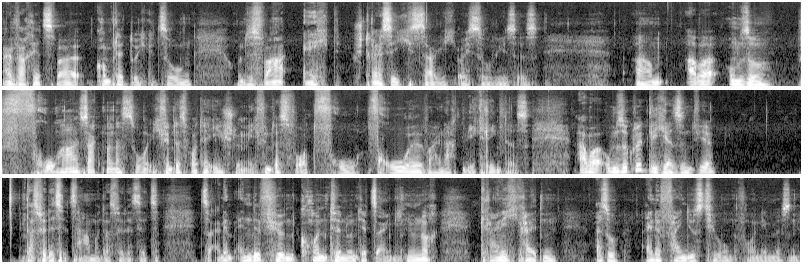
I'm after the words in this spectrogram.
einfach jetzt zwar komplett durchgezogen und es war echt stressig, sage ich euch so, wie es ist. Ähm, aber umso froher, sagt man das so? Ich finde das Wort ja eh schlimm. Ich finde das Wort froh, frohe Weihnachten, wie klingt das? Aber umso glücklicher sind wir, dass wir das jetzt haben und dass wir das jetzt zu einem Ende führen konnten und jetzt eigentlich nur noch Kleinigkeiten, also eine Feinjustierung vornehmen müssen.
